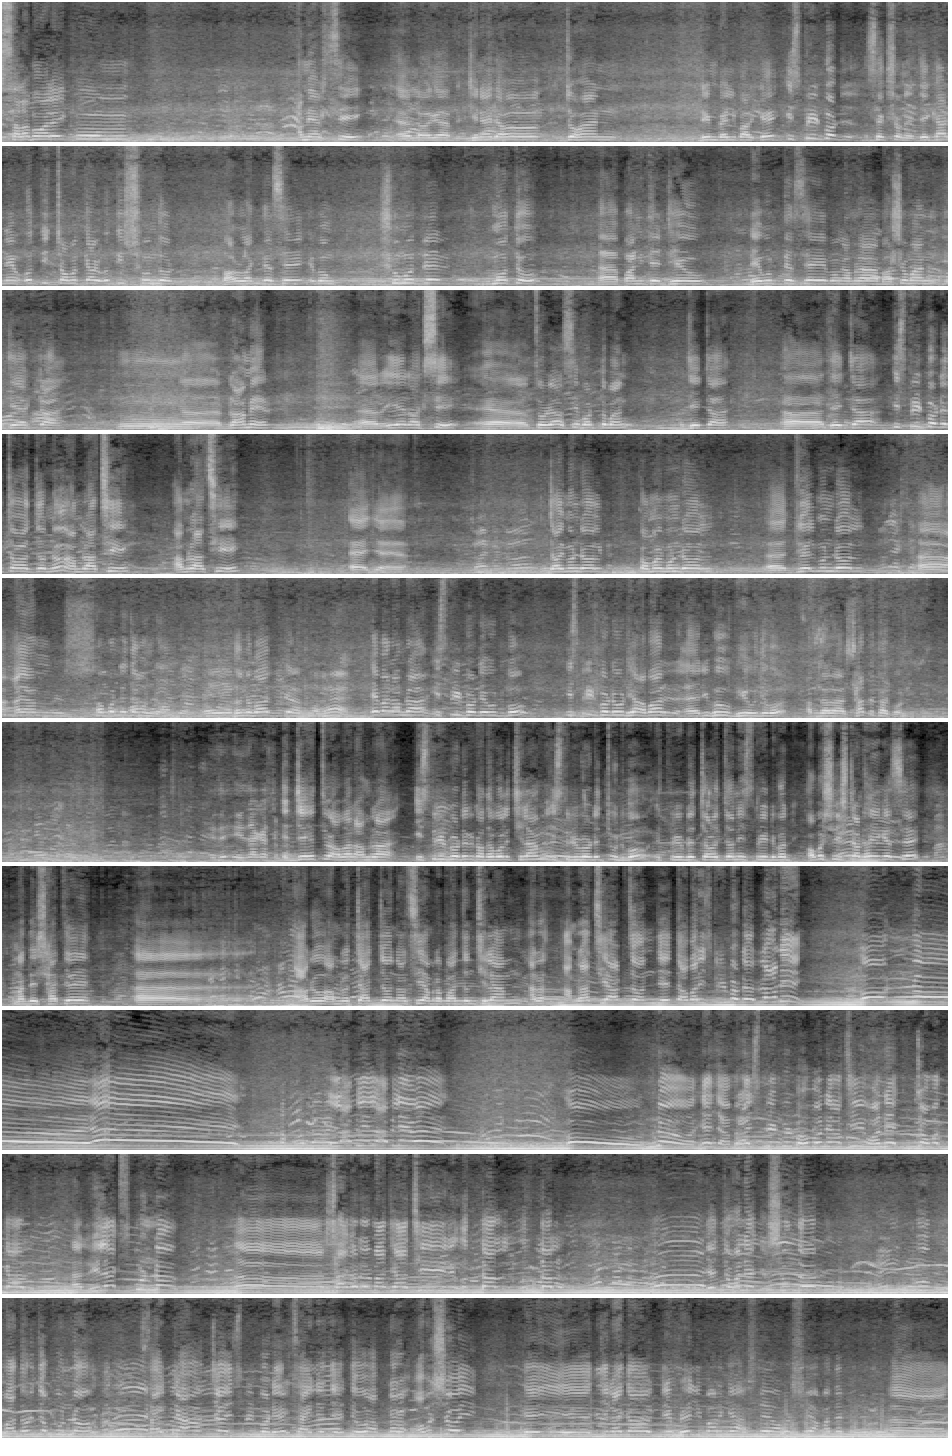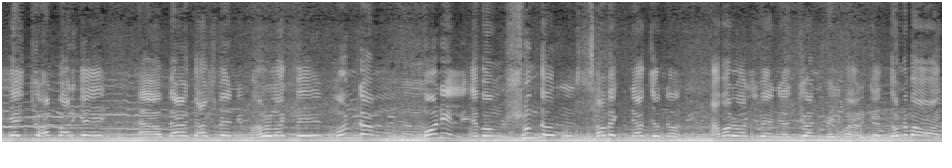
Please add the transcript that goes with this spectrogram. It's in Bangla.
আসসালামু আলাইকুম। আমি আসছি ঝিনাইদহ জোহান ড্রিম ভ্যালি পার্কে স্পিড বোর্ড সেকশনে, যেখানে অতি চমৎকার, অতি সুন্দর, ভালো লাগতেছে এবং সমুদ্রের মতো পানিতে ঢেউ ঢেউ উঠতেছে এবং আমরা ভাসমান যে একটা ড্রামের ইয়ে রাখছি চড়ে আছি বর্তমান, যেটা যেটা স্পিড বোটে চড়ার জন্য আমরা আছি আমরা আছি জয়মণ্ডল কমল মণ্ডল জুয়েল মণ্ডল আই এম রেজা মণ্ডল। ধন্যবাদ। এবার আমরা স্পিড বোটে উঠবো। স্পিড বোটে উঠে আবার রিভিউ ভিউ দেবো। আপনারা সাথে থাকুন। যেহেতু আবার আমরা স্পিড বোর্ডের কথা বলেছিলাম স্পিড বোর্ডে উঠবো। স্পিড বোর্ডে চড়ার জন্য স্পিড বোর্ড অবশ্যই স্টার্ট হয়ে গেছে। আমাদের সাথে আরও আমরা চারজন আছি, আমরা পাঁচজন ছিলাম, আর আমরা আছি আটজন, যেহেতু আবার স্পিড বোর্ডে রানিং ও লাভলি লাভলি ও আমরা বোট ভবনে আছি, অনেক চমৎকার রিল্যাক্সপূর্ণ সাগরের মাঝে আছি, উত্তাল উত্তাল। যেহেতু অনেক সুন্দর, খুব মাধুর্যপূর্ণ সাইডটা হচ্ছে স্পিড বোর্ডের সাইডে, যেহেতু আপনারা অবশ্যই এই জিনাগাঁও ড্রিম ভ্যালি পার্কে আসলে অবশ্যই আমাদের এই জোহান পার্কে বেড়াতে আসবেন, ভালো লাগবে। মনটা মনিল এবং সুন্দর সাবেক নেওয়ার জন্য আবারও আসবেন জোহান ভ্যালি পার্কে। ধন্যবাদ।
